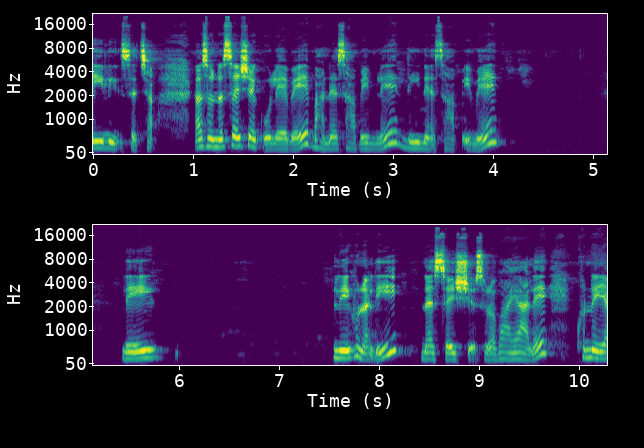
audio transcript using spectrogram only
၄၄16ဒါဆို28ကိုလည်းပဲဘာနဲ့စားပေးမလဲ၄နဲ့စားပေးမယ်၄ 494 28ဆိုတော့ဘာရလဲ9ရ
